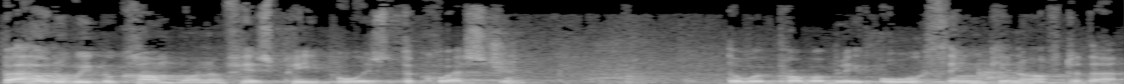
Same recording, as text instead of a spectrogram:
But how do we become one of his people is the question that we're probably all thinking after that.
